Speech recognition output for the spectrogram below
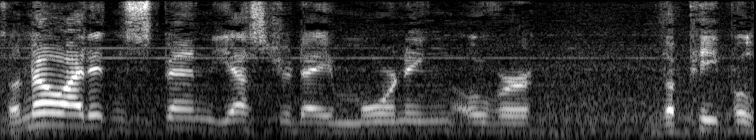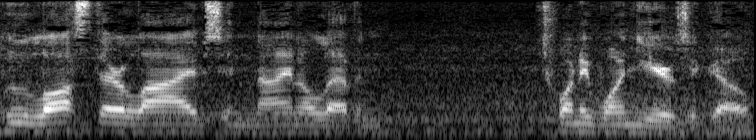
So, no, I didn't spend yesterday mourning over the people who lost their lives in 9 11 21 years ago.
